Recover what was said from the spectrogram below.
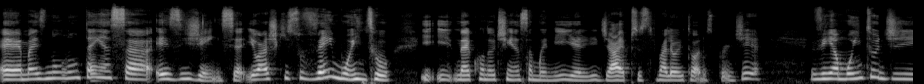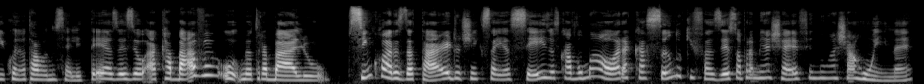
É, mas não, não tem essa exigência. Eu acho que isso vem muito, e, e né, quando eu tinha essa mania ali de, ah, preciso trabalhar oito horas por dia, vinha muito de, quando eu tava no CLT, às vezes eu acabava o meu trabalho 5 horas da tarde, eu tinha que sair às 6, eu ficava uma hora caçando o que fazer só pra minha chefe não achar ruim, né?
